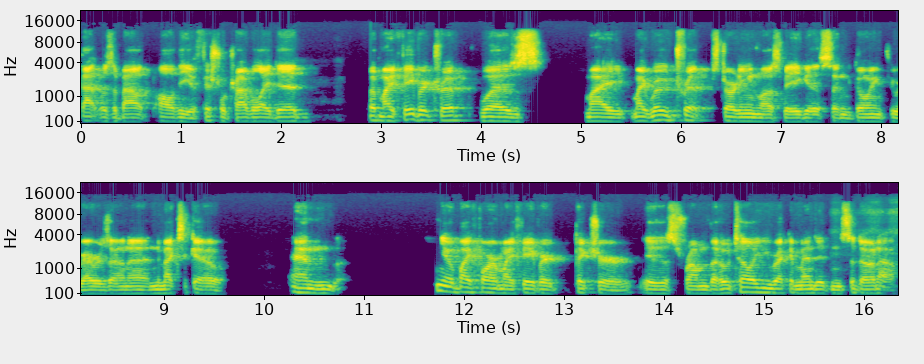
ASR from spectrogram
That was about all the official travel I did. But my favorite trip was my my road trip starting in Las Vegas and going through Arizona and New Mexico. And you know, by far my favorite picture is from the hotel you recommended in Sedona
